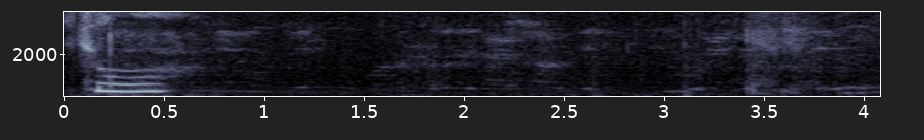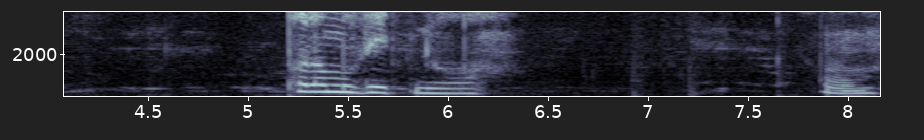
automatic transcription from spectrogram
Geçiyor mu? Paramız yetmiyor. Tamam.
